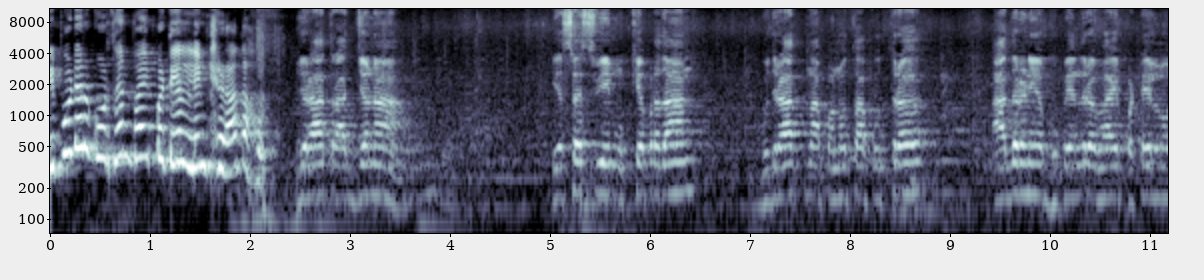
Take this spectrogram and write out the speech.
રિપોર્ટર ગોરધનભાઈ પટેલ, લીમખેડા, દાહોદ. ગુજરાત રાજ્યના યશસ્વી મુખ્યપ્રધાન, ગુજરાતના પનોતા પુત્ર આદરણીય ભૂપેન્દ્રભાઈ પટેલનો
